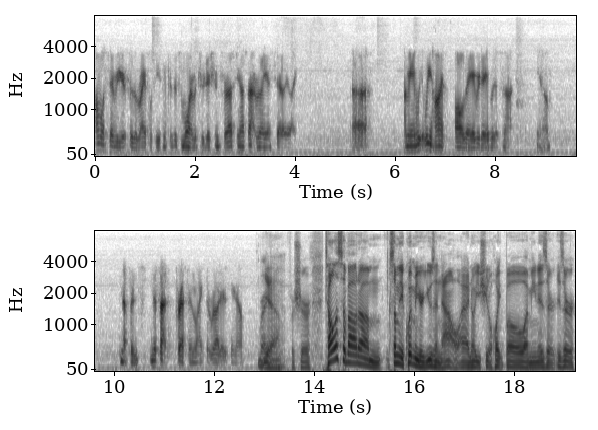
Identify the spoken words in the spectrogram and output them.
almost every year for the rifle season because it's more of a tradition for us. You know, it's not really necessarily like. Uh, I mean, we we hunt all day every day, but it's not, you know, nothing's it's not pressing like the rut is. You know. Right. Yeah, for sure. Tell us about um, some of the equipment you're using now. I know you shoot a Hoyt bow. I mean, is there is there?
